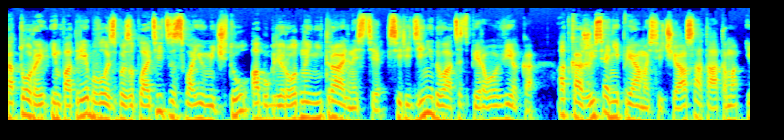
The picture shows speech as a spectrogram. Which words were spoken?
которые им потребовалось бы заплатить за свою мечту об углеродной нейтральности в середине 21 века. Откажись они прямо сейчас от атома и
